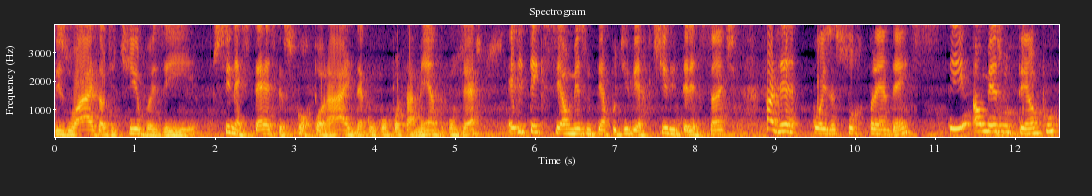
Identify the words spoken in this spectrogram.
visuais, auditivas e sinestésicas, corporais, né, com comportamento, com gestos, ele tem que ser ao mesmo tempo divertido, interessante, fazer coisas surpreendentes e ao mesmo tempo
